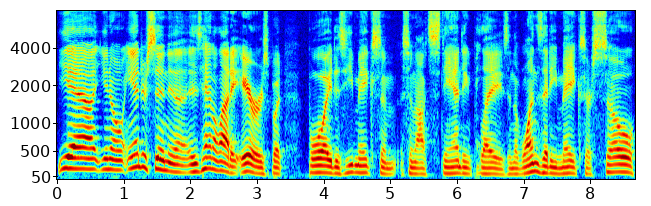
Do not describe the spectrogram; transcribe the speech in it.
yeah, you know, Anderson uh, has had a lot of errors, but boy, does he make some some outstanding plays, and the ones that he makes are so.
